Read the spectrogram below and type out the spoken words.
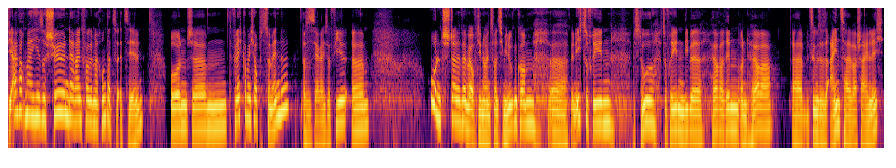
die einfach mal hier so schön der Reihenfolge nach runter zu erzählen. Und ähm, vielleicht komme ich auch bis zum Ende. Das ist ja gar nicht so viel. Ähm, und dann, wenn wir auf die 29 Minuten kommen, äh, bin ich zufrieden. Bist du zufrieden, liebe Hörerinnen und Hörer? Äh, beziehungsweise Einzahl wahrscheinlich.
